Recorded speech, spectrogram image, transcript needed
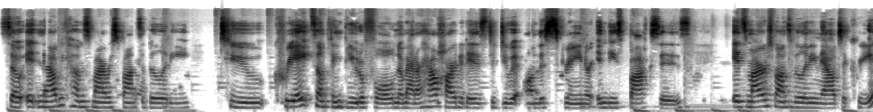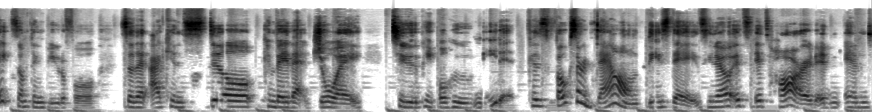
so it now becomes my responsibility to create something beautiful, no matter how hard it is to do it on the screen or in these boxes. It's my responsibility now to create something beautiful so that I can still convey that joy to the people who need it because folks are down these days you know it's it's hard and and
